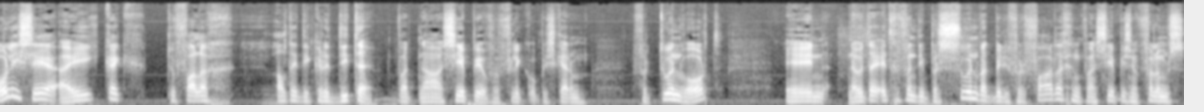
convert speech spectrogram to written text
Ollie sê hy kyk toevallig altyd die krediete wat na 'n CP of 'n fliek op die skerm vertoon word en nou het hy uitgevind die persoon wat by die vervaardiging van CP's en films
